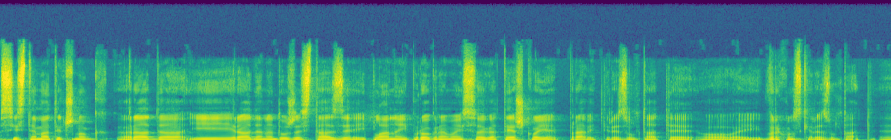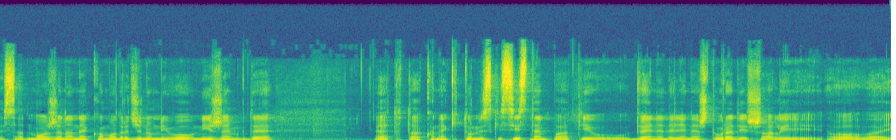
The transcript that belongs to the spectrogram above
sistematičnog rada i rada na duže staze i plana i programa i svega, teško je praviti rezultate, ovaj, vrhunske rezultate. E, sad može na nekom određenom nivou nižem gde eto tako neki turnirski sistem pa ti u dve nedelje nešto uradiš ali ovaj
